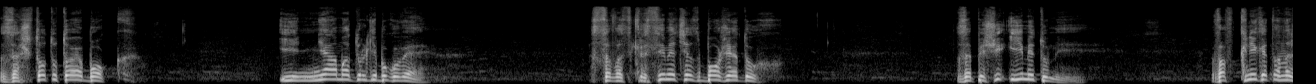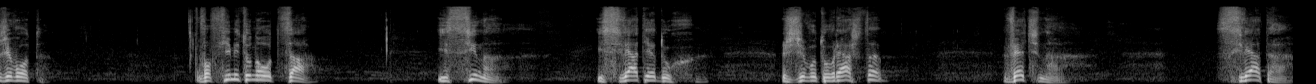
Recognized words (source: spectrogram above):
защото Той е Бог и няма други богове. Съвъзкреси ме чрез Божия дух. Запиши името ми в книгата на живота. В името на Отца и Сина и Святия Дух. Животворяща, вечна, свята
